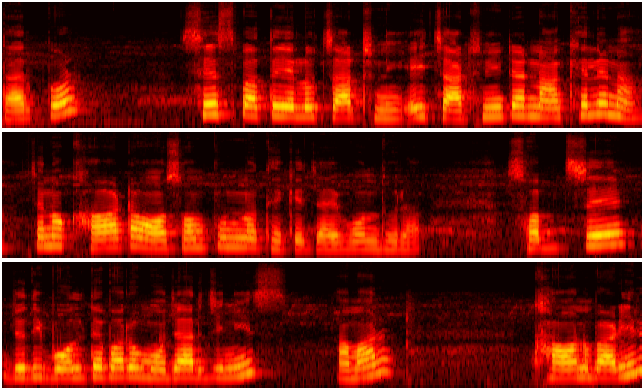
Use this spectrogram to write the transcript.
তারপর শেষ পাতে এলো চাটনি। এই চাটনিটা না খেলে না যেন খাওয়াটা অসম্পূর্ণ থেকে যায় বন্ধুরা। সবচেয়ে যদি বলতে পারো মজার জিনিস আমার খাওয়ান বাড়ির,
